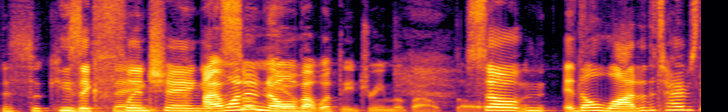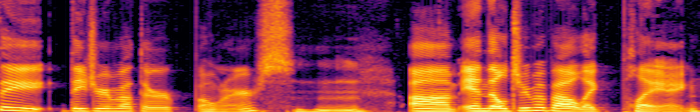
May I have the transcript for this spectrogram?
It's the he's, like, thing. flinching. I want to so know cute. about what they dream about though. So a lot of the times they they dream about their owners, Mm-hmm. um, and they'll dream about like playing,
